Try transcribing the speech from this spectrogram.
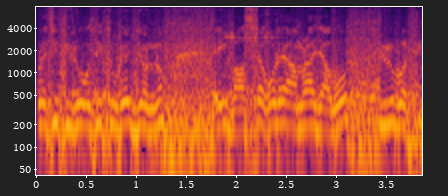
করেছি তিরুপতি ট্যুরের জন্য। এই বাসটা করে আমরা যাব তিরুপতি।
